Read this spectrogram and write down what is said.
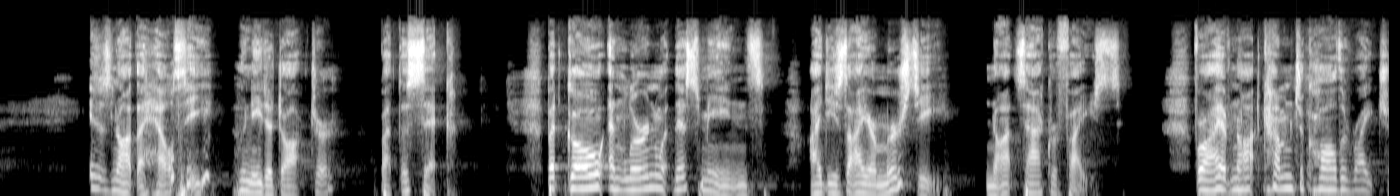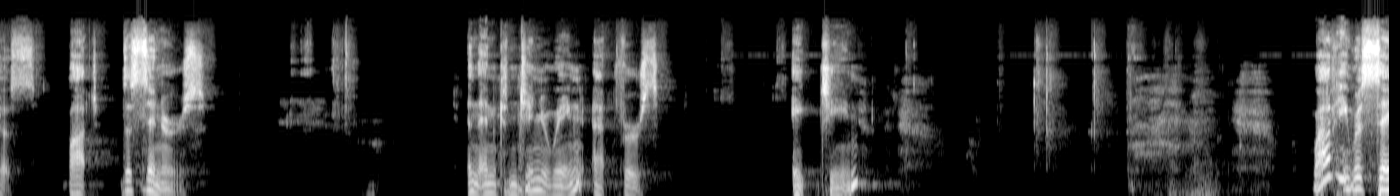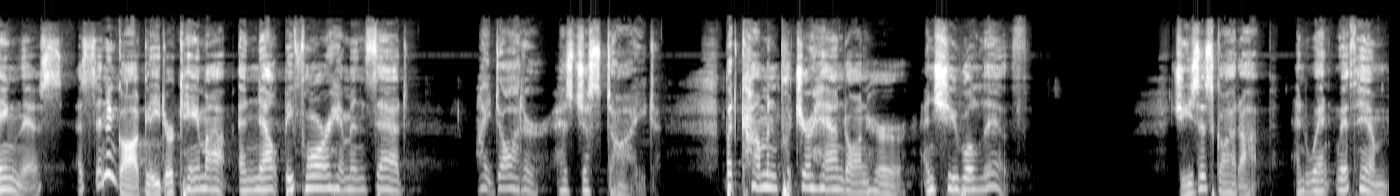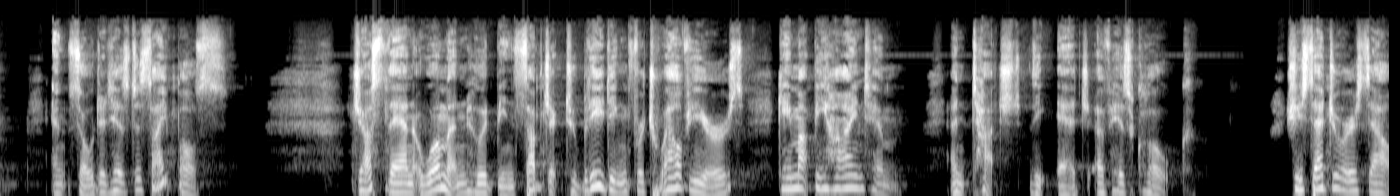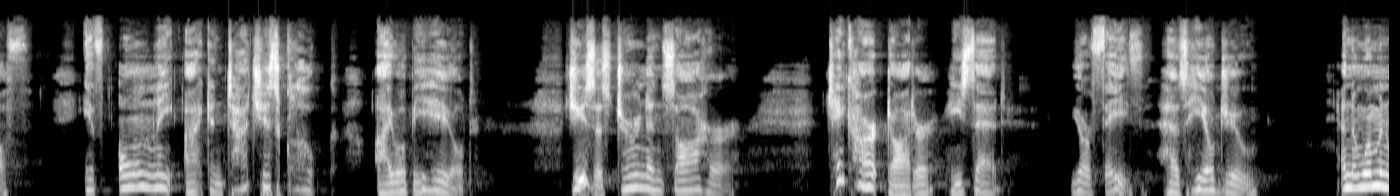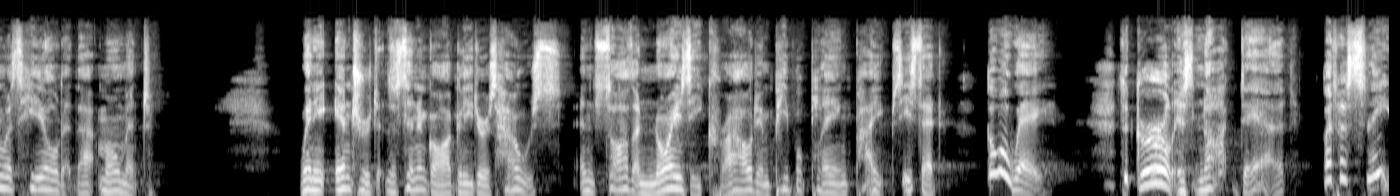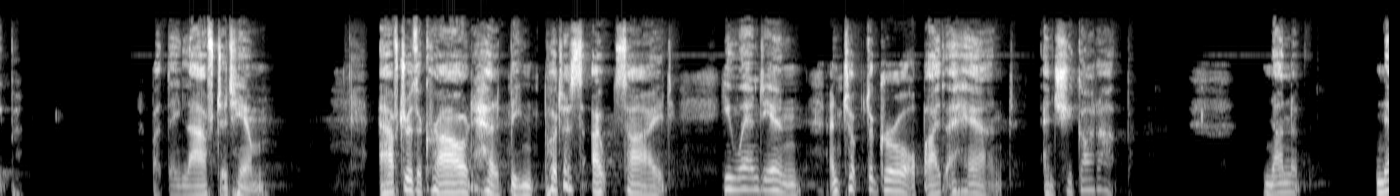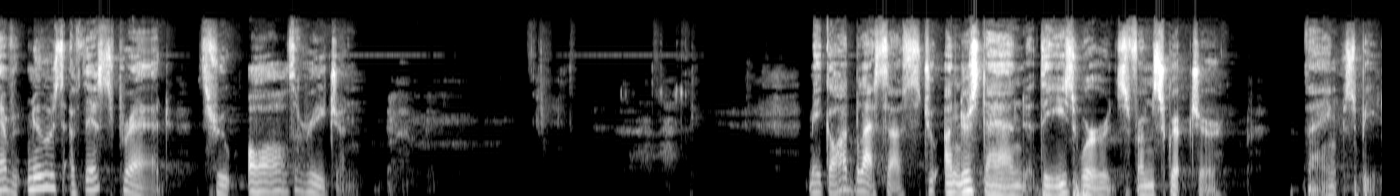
It is not the healthy who need a doctor, but the sick. But go and learn what this means. I desire mercy, not sacrifice. For I have not come to call the righteous, but the sinners. And then continuing at verse 18. While he was saying this, a synagogue leader came up and knelt before him and said, My daughter has just died, but come and put your hand on her, and she will live. Jesus got up and went with him, and so did his disciples. Just then, a woman who had been subject to bleeding for 12 years came up behind him and touched the edge of his cloak. She said to herself, If only I can touch his cloak, I will be healed. Jesus turned and saw her. Take heart, daughter, he said. Your faith has healed you. And the woman was healed at that moment. When he entered the synagogue leader's house and saw the noisy crowd and people playing pipes, he said, Go away. The girl is not dead, but asleep. But they laughed at him. After the crowd had been put us outside, he went in and took the girl by the hand, and she got up. None of, never, news of this spread through all the region. May God bless us to understand these words from Scripture. Thanks be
